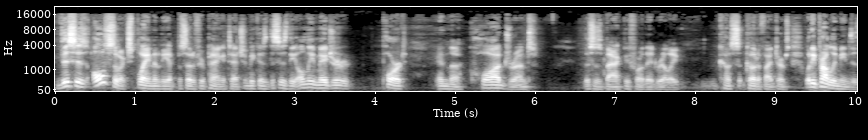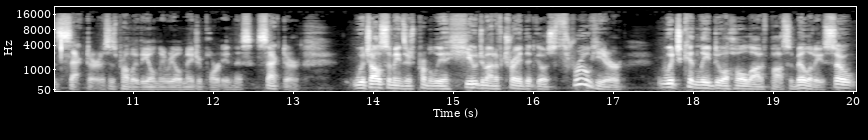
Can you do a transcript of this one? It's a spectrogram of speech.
This is also explained in the episode if you're paying attention because this is the only major port in the quadrant. This is back before they'd really codified terms. What he probably means is sector. This is probably the only real major port in this sector, which also means there's probably a huge amount of trade that goes through here, which can lead to a whole lot of possibilities. So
